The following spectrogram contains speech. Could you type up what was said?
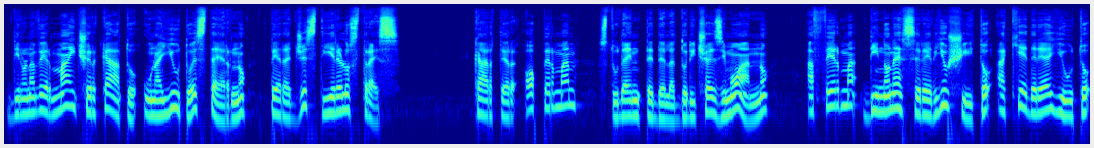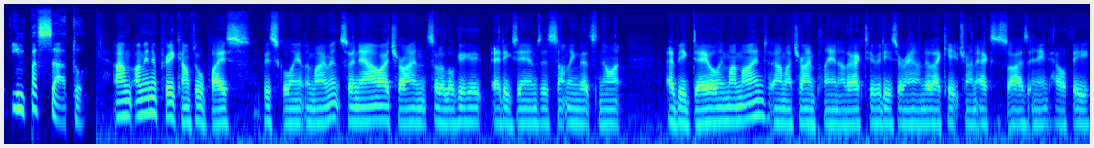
di non aver mai cercato un aiuto esterno per gestire lo stress. Carter Opperman, studente del dodicesimo anno, afferma di non essere riuscito a chiedere aiuto in passato. Um, I'm in a pretty comfortable place with schooling at the moment, so now I try and sort of look at exams as something that's not a big deal in my mind. Um, I try and plan other activities around it. I keep trying to exercise and eat healthy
